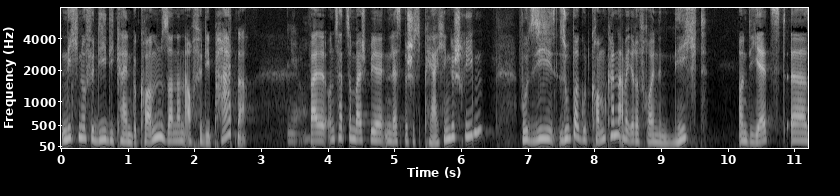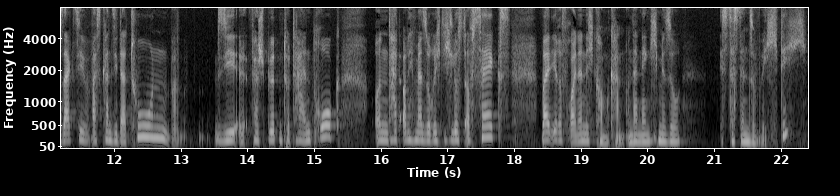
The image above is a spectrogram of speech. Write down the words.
Nicht nur für die, die keinen bekommen, sondern auch für die Partner. Ja. Weil uns hat zum Beispiel ein lesbisches Pärchen geschrieben, wo sie super gut kommen kann, aber ihre Freundin nicht. Und jetzt äh, sagt sie, was kann sie da tun? Sie verspürt einen totalen Druck und hat auch nicht mehr so richtig Lust auf Sex, weil ihre Freundin nicht kommen kann. Und dann denke ich mir so, ist das denn so wichtig?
